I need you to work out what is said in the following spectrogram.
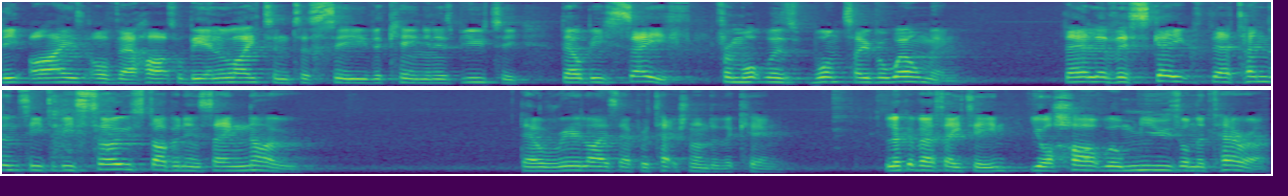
The eyes of their hearts will be enlightened to see the king and his beauty. They'll be safe from what was once overwhelming. They'll have escaped their tendency to be so stubborn in saying no they'll realize their protection under the king. Look at verse 18. Your heart will muse on the terror.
